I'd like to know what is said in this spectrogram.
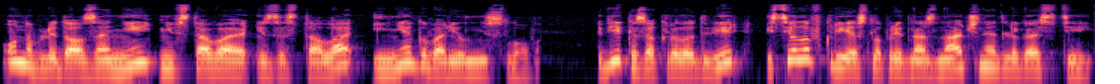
Он наблюдал за ней, не вставая из-за стола, и не говорил ни слова. Вика закрыла дверь и села в кресло, предназначенное для гостей.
